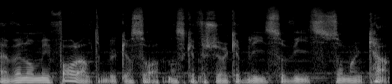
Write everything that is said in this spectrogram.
Även om min far alltid brukar säga att man ska försöka bli så vis som man kan.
